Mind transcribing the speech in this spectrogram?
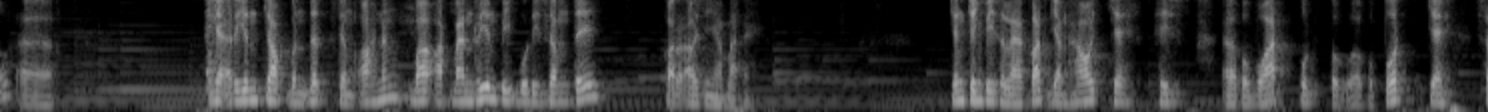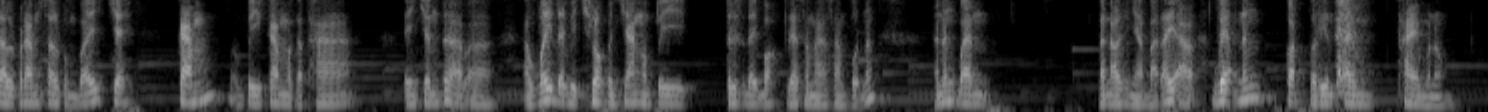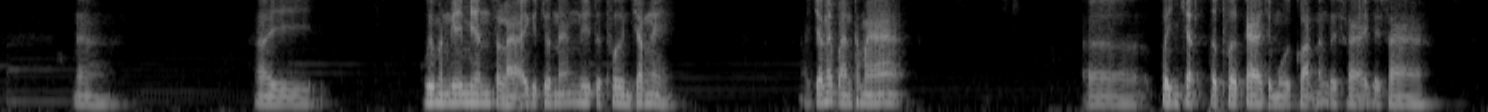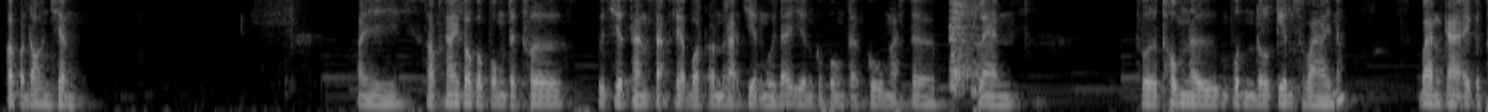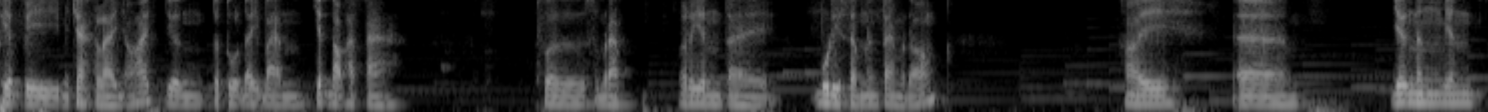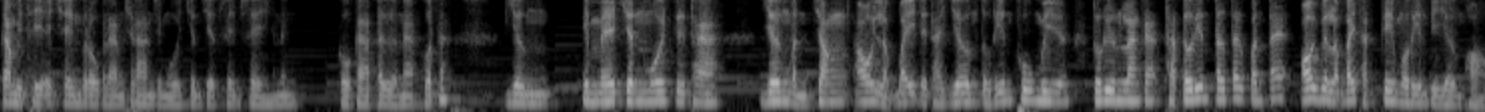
អ្នករៀនចប់បណ្ឌិតទាំងអស់ហ្នឹងបើអត់បានរៀនពី Buddhism ទេគាត់អត់ឲ្យសញ្ញាបត្រទេចឹងចេញពីសាលាគាត់យ៉ាងហោចចេះ his ប្រវត្តិពុទ្ធពុទ្ធចេះសិល5សិល8ចេះ កម្មអំពីកម្មកថាអីចឹងទៅអ្វីដែលវាឆ្លោះបញ្ចាំងអំពីទ្រឹស្ដីរបស់ព្រះសម្មាសម្ពុទ្ធហ្នឹងអានឹងបានបានឲ្យសញ្ញាបត្រហើយអាវគ្គហ្នឹងគាត់បរៀនថែមថែមម្ដងណាហើយវាមិនងាយមានសាលាឯកជនណាងាយទៅធ្វើអញ្ចឹងទេអញ្ចឹងហើយបានអាត្មាអឺពេញចិត្តទៅធ្វើការជាមួយគាត់ហ្នឹងដោយសារអីដោយសារគាត់បដោះអញ្ចឹង ហើយសប្តាហ៍ថ្ងៃក៏កំពុងតែធ្វើវិទ្យាស្ថានសក្យបុត្រអន្តរជាតិមួយដែរយើងកំពុងតែគូ Master Plan ធ្វើធំនៅពុទ្ធមណ្ឌលគៀនស្វាយហ្នឹងបានការឯកភាពពីម្ចាស់កន្លែងអស់ហើយយើងទទួលដីបានជិត10ហត្តា ធ្វើសម្រាប់រៀនតែ Buddhism នឹងតែម្ដងហើយអឺយើងនឹងមានកម្មវិធី exchange program ច្រើនជាមួយជនជាតិផ្សេងផ្សេងហ្នឹង គោលការណ៍ទៅអនាគតយើង imagine មួយគឺថាយើងមិនចង់ឲ្យល្បីតែថាយើងទៅរៀនភូមិទៅរៀនឡើងការថាទៅរៀនទៅទៅប៉ុន្តែឲ្យវាល្បីថាគេមករៀនពីយើងផង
